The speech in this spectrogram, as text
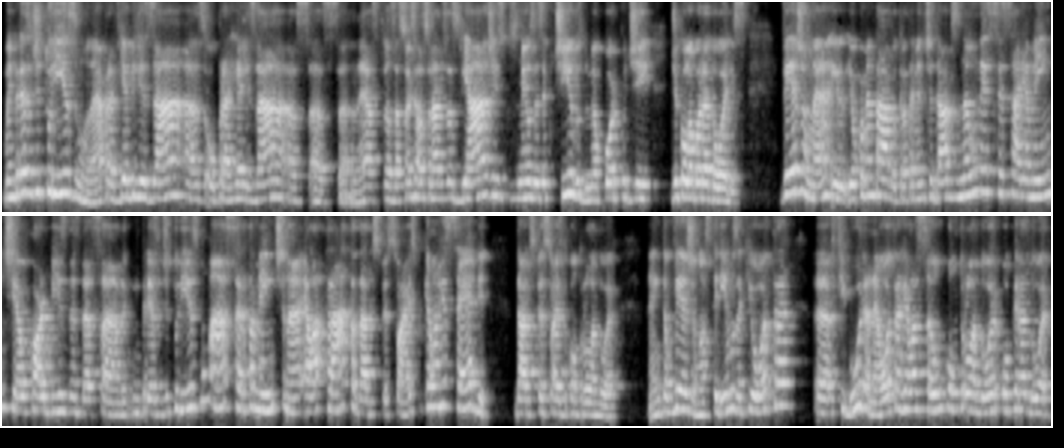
uma empresa de turismo, né, para viabilizar as, ou para realizar as, as, né, as transações relacionadas às viagens dos meus executivos, do meu corpo de, de colaboradores. Vejam, né, eu, eu comentava, o tratamento de dados não necessariamente é o core business dessa empresa de turismo, mas certamente, né, ela trata dados pessoais porque ela recebe dados pessoais do controlador. Né? Então, vejam, nós teríamos aqui outra uh, figura, né, outra relação controlador-operador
